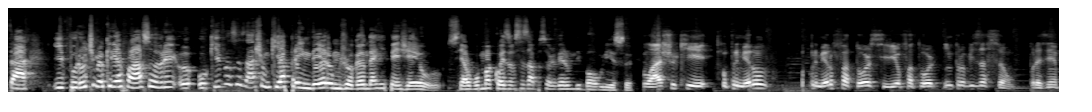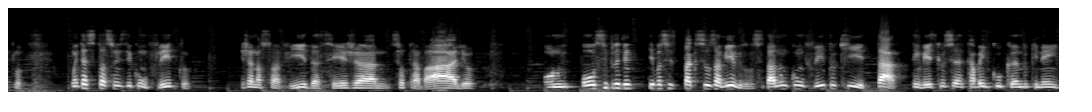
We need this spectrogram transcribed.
Tá, e por último eu queria falar sobre o, o que vocês acham que aprenderam jogando RPG, se alguma coisa vocês absorveram de bom nisso. Eu acho que o primeiro primeiro fator seria o fator improvisação. Por exemplo, muitas situações de conflito, seja na sua vida, seja no seu trabalho, ou, ou simplesmente você está com seus amigos, você está num conflito que, tá, tem vezes que você acaba inculcando que nem,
